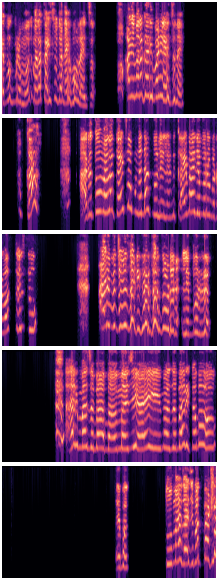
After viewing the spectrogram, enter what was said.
हे बघ प्रमोद मला काही सुद्धा नाही बोलायचं. आणि मला घरी पण यायचं नाही. का? अरे तू मला काय स्वप्न दाखवलेलं आणि काय माझ्या बरोबर वागतोयस तू? अरे मी तुझ्यासाठी घर तर सोडून आले पूर्ण. अरे माझा बाबा माझी आई माझा बारका भाऊ. हे बघ तू माझा अजिबात पाठला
